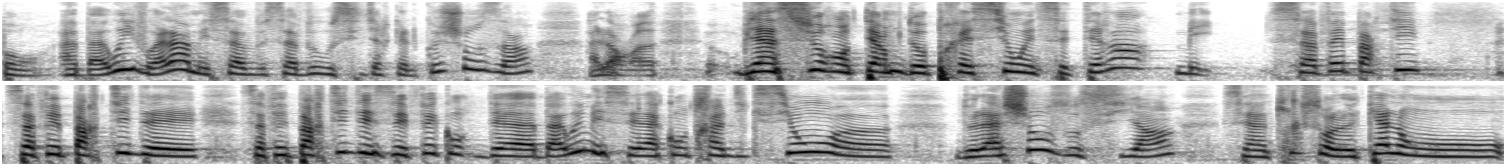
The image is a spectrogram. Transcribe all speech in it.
Bon, ah bah oui, voilà, mais ça, veut aussi dire quelque chose. Hein. Alors, euh, bien sûr, en termes d'oppression, etc., mais ça fait partie, ça fait partie des, ça fait partie des effets. bah oui, mais c'est la contradiction euh, de la chose aussi. Hein. C'est un truc sur lequel on,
